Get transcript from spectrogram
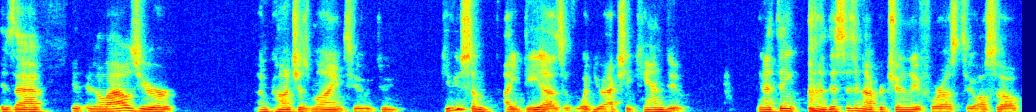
is that it, it allows your unconscious mind to to give you some ideas of what you actually can do. And I think this is an opportunity for us to also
